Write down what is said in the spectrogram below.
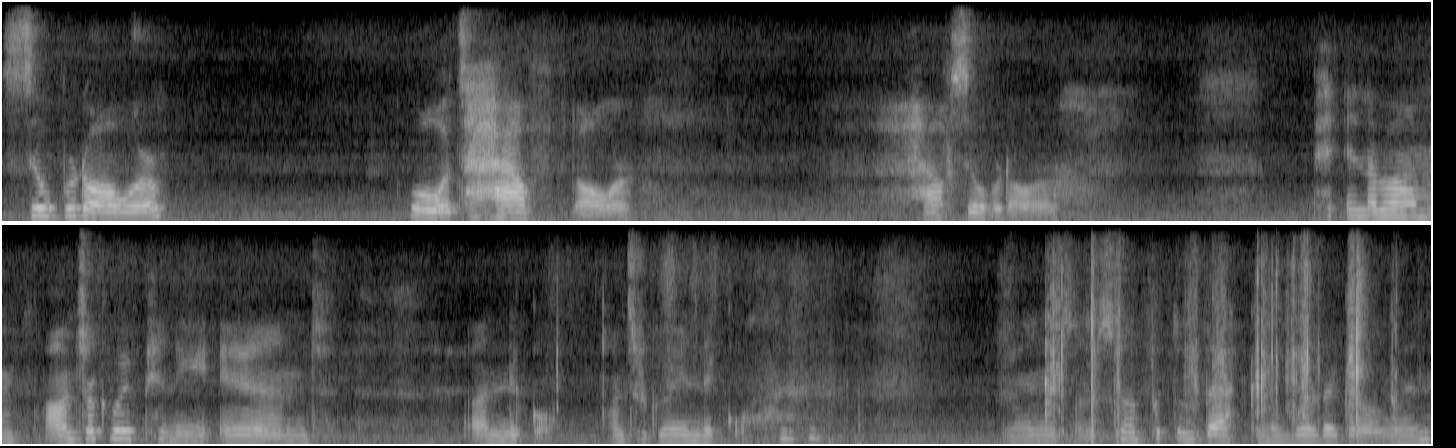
silver dollar. Well, it's a half dollar. Half silver dollar. And um, uncirculated penny and a nickel. Uncirculated nickel. and I'm just gonna put them back in where they go in.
